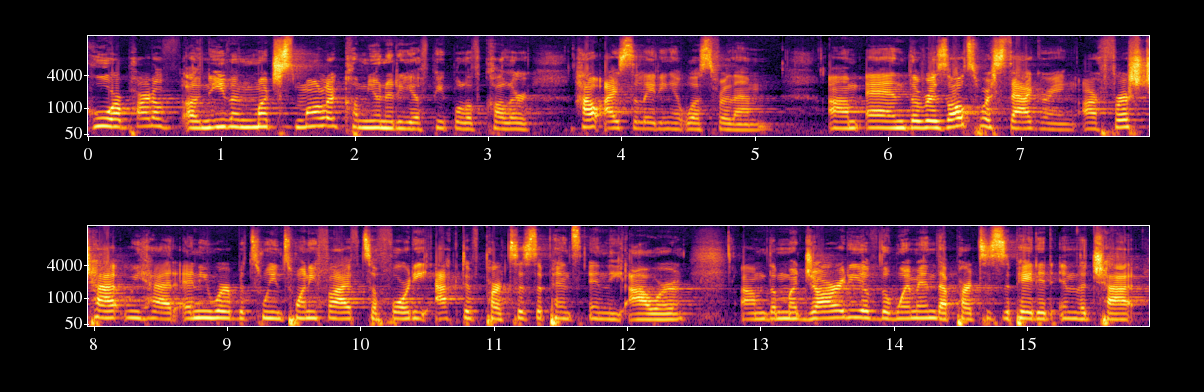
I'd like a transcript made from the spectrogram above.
who are part of an even much smaller community of people of color, how isolating it was for them. Um, and the results were staggering. Our first chat, we had anywhere between 25 to 40 active participants in the hour. Um, the majority of the women that participated in the chat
